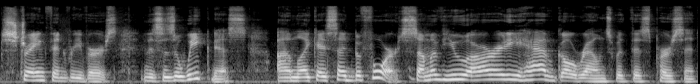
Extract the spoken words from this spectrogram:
Strength in reverse. This is a weakness. Um, like I said before, some of you already have go rounds with this person.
